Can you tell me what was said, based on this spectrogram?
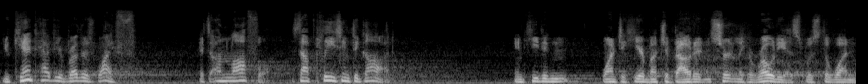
You can't have your brother's wife. It's unlawful. It's not pleasing to God. And he didn't want to hear much about it. And certainly Herodias was the one,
